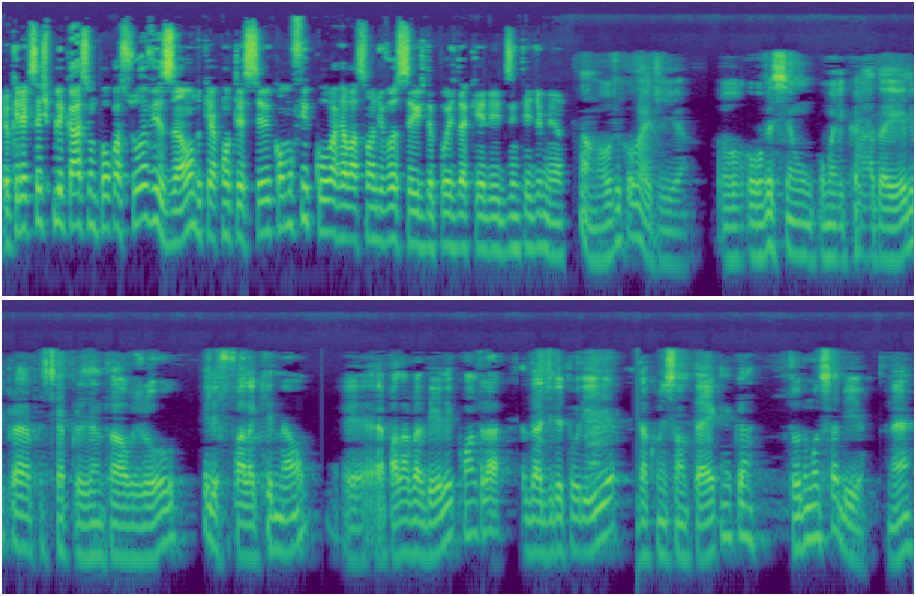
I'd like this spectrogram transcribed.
Eu queria que você explicasse um pouco a sua visão do que aconteceu e como ficou a relação de vocês depois daquele desentendimento. Não, não houve covardia. Houve sim um comunicado a ele para se apresentar ao jogo. Ele fala que não, é a palavra dele contra a da diretoria, da comissão técnica, todo mundo sabia, né?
